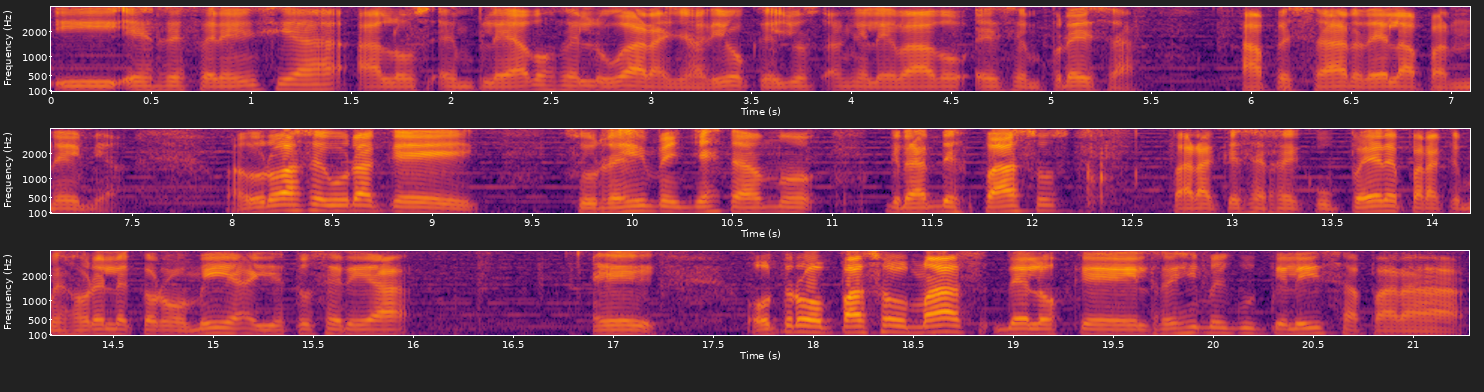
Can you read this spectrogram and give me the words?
y en referencia a los empleados del lugar, añadió que ellos han elevado esa empresa a pesar de la pandemia. Maduro asegura que su régimen ya está dando grandes pasos para que se recupere, para que mejore la economía y esto sería eh, otro paso más de los que el régimen utiliza para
